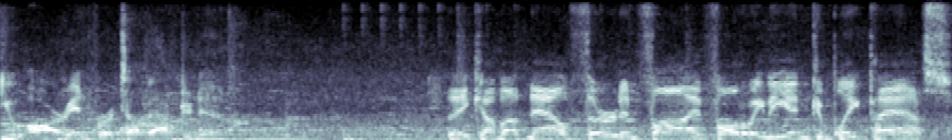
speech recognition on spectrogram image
you are in for a tough afternoon. They come up now third and five following the incomplete pass.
